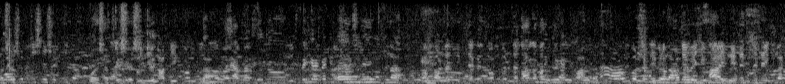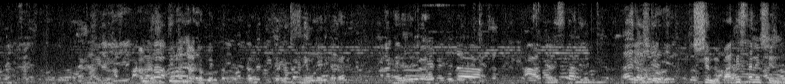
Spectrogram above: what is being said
পঁয়ষট্টি পঁয়ষট্টি দাম বলছেন। আমরা যে তিন সিন্ধু পাকিস্তানি সিন্ধু।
